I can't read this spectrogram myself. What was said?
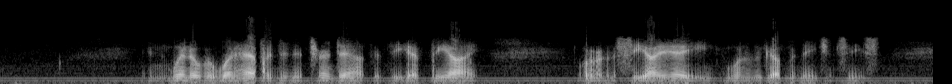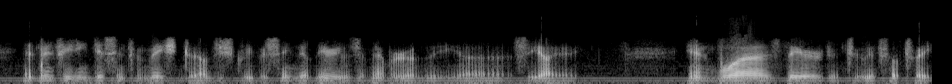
and went over what happened. And it turned out that the FBI, or the CIA, one of the government agencies, had been feeding disinformation to Eldridge Cleaver, saying that Leary was a member of the uh, CIA and was there to, to infiltrate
